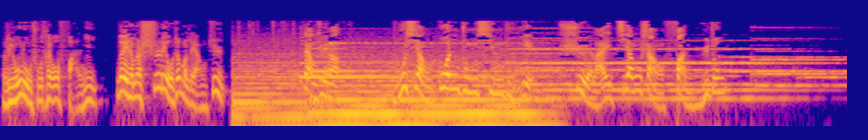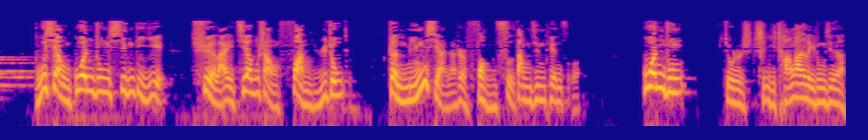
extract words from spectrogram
流露出他有反意。为什么诗里有这么两句？两句呢？不向关中兴帝业，却来江上泛渔舟。不向关中兴帝业，却来江上泛渔舟。这明显的是讽刺当今天子。关中。就是以长安为中心啊，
